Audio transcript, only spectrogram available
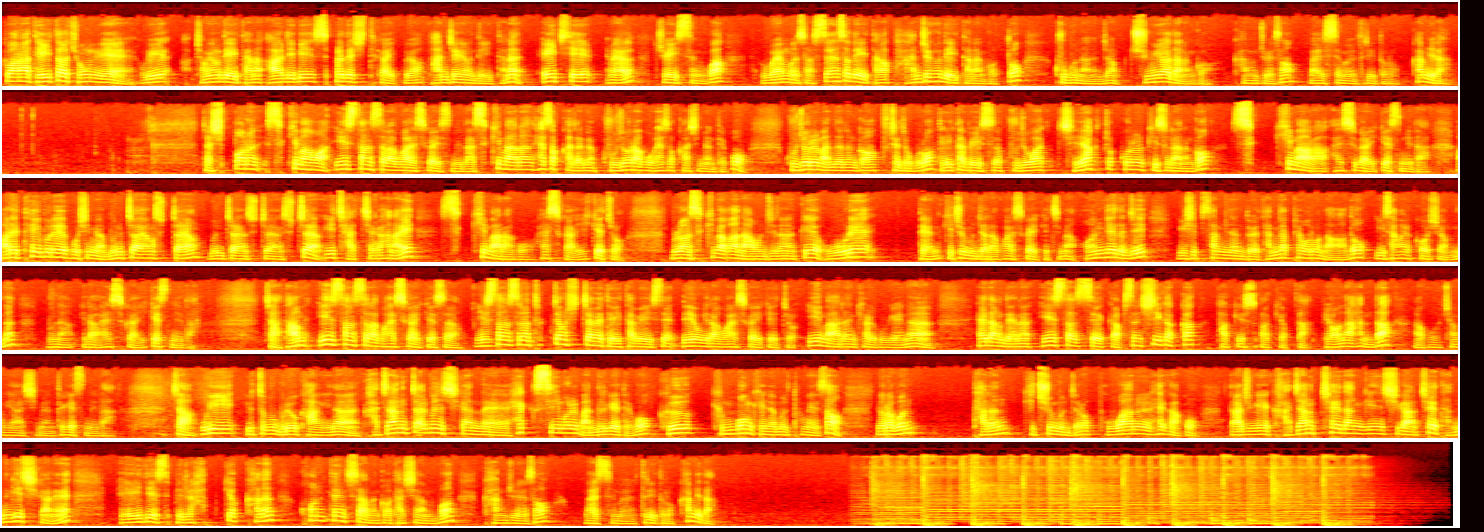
또 하나 데이터 종류에 우리 정형 데이터는 RDB 스프레드시트가 있고요. 반정형 데이터는 HTML, JSON과 웹 문서, 센서 데이터가 반정형 데이터라는 것도 구분하는 점 중요하다는 거 강조해서 말씀을 드리도록 합니다. 자, 10번은 스키마와 인스턴스라고 할 수가 있습니다. 스키마는 해석하자면 구조라고 해석하시면 되고 구조를 만드는 거 구체적으로 데이터베이스 구조와 제약 조건을 기술하는 거 스키마라 할 수가 있겠습니다. 아래 테이블에 보시면 문자형, 숫자형, 문자형, 숫자형, 숫자형 이 자체가 하나의 스키마라고 할 수가 있겠죠. 물론 스키마가 나온 지는 꽤 오래 된 기출 문제라고 할 수가 있겠지만 언제든지 23년도에 단답형으로 나와도 이상할 것이 없는 문항이라 할 수가 있겠습니다. 자, 다음 인스턴스라고 할 수가 있겠어요. 인스턴스는 특정 시점의 데이터베이스의 내용이라고 할 수가 있겠죠. 이 말은 결국에는 해당되는 인스턴스의 값은 시각각 바뀔 수밖에 없다. 변화한다. 라고 정의하시면 되겠습니다. 자, 우리 유튜브 무료 강의는 가장 짧은 시간 내에 핵심을 만들게 되고 그 근본 개념을 통해서 여러분 다른 기출문제로 보완을 해가고 나중에 가장 최단긴 시간, 최단기 시간에 ADSP를 합격하는 콘텐츠라는 거 다시 한번 강조해서 말씀을 드리도록 합니다.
